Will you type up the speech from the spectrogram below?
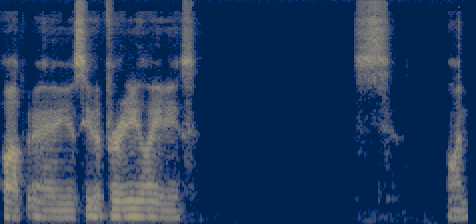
pop, and you see the pretty ladies. It's fun.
